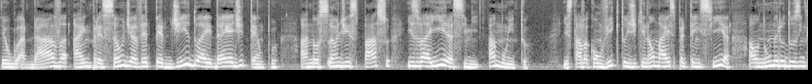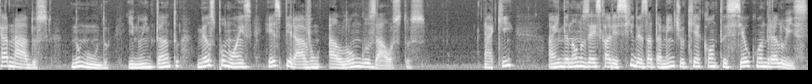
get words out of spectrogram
eu guardava a impressão de haver perdido a ideia de tempo, a noção de espaço esvaíra-se-me há muito. Estava convicto de que não mais pertencia ao número dos encarnados no mundo e, no entanto, meus pulmões respiravam a longos haustos. Aqui, ainda não nos é esclarecido exatamente o que aconteceu com André Luiz.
